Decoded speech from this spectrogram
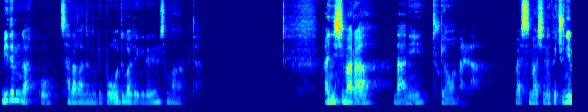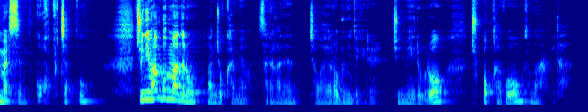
믿음 갖고 살아가는 우리 모두가 되기를 소망합니다. 안심하라 나니 두려워 말라. 말씀하시는 그 주님 말씀 꼭 붙잡고 주님 한 분만으로 만족하며 살아가는 저와 여러분이 되기를 주님의 이름으로 축복하고 소망합니다.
